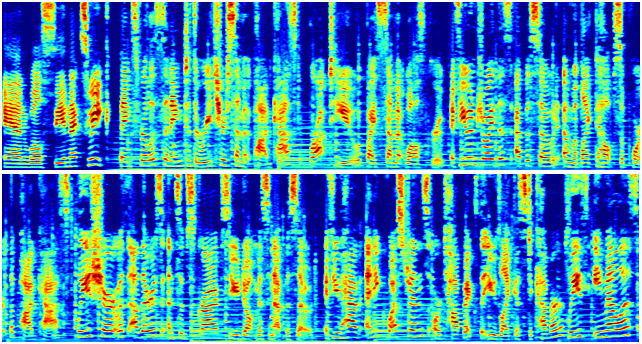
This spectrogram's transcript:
and we'll see you next week. Thanks for listening to the Reach Your Summit podcast brought to you by Summit Wealth Group. If you enjoyed this episode and would like to help support the podcast, please share it with others and subscribe so you don't miss an episode. If you have any questions or topics that you'd like us to cover, please email us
